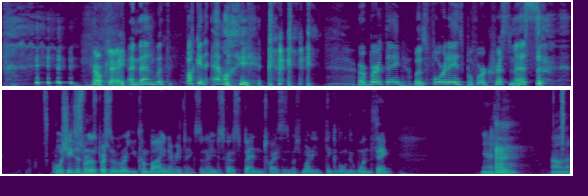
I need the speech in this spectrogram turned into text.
Okay. and then with fucking emily her birthday was four days before christmas Well, she's just one of those persons where you combine everything. So now you just got to spend twice as much money. Think of only one thing. yeah sure i don't know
